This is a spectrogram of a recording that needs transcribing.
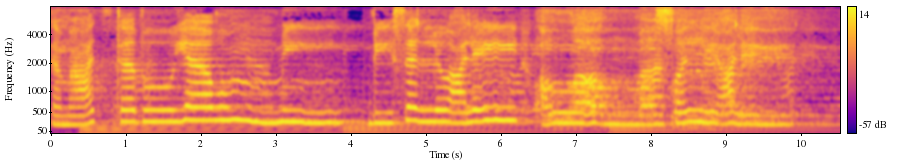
سمعت أبويا وأمي بيسلوا علي اللهم صل عليه.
